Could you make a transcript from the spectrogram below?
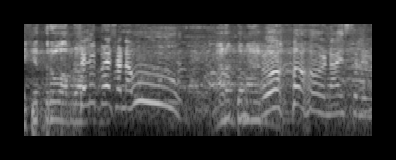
এক্ষেত্রেও আমরা সেলিব্রেশন ও নাইস সেলিব্রেশন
